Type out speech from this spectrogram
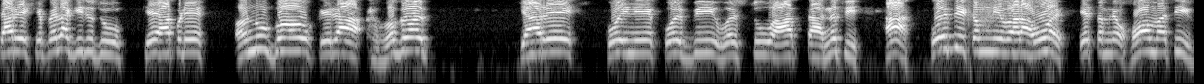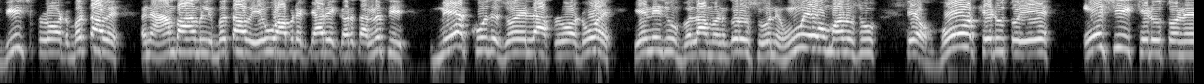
ત્યારે કે પહેલા કીધું હતું કે આપણે અનુભવ કર્યા વગર ક્યારેય કોઈને કોઈ બી વસ્તુ આપતા નથી. હા, કોઈ બી કંપની વાળા હોય એ તમને હો માંથી વીસ પ્લોટ બતાવે અને આંબા આંબલી બતાવે એવું આપણે ક્યારેય કરતા નથી. મેં ખુદ જોયેલા પ્લોટ હોય એની જ હું ભલામણ કરું છું અને હું એવું માનું છું કે હો ખેડૂતો એ એસી ખેડૂતોને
